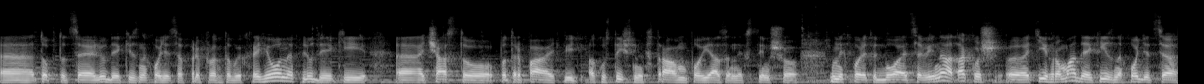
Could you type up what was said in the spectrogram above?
Е, Тобто, це люди, які знаходяться в прифронтових регіонах, люди, які е, часто потерпають від акустичних травм, пов'язаних з тим, що у них поряд відбувається війна, а також е, ті громади, які знаходяться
